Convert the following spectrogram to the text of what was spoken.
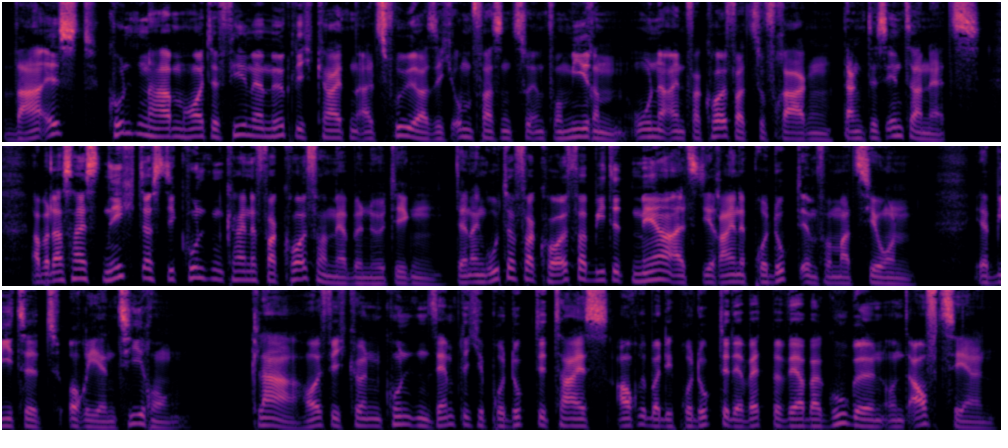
Wahr ist, Kunden haben heute viel mehr Möglichkeiten als früher, sich umfassend zu informieren, ohne einen Verkäufer zu fragen, dank des Internets. Aber das heißt nicht, dass die Kunden keine Verkäufer mehr benötigen, denn ein guter Verkäufer bietet mehr als die reine Produktinformation. Er bietet Orientierung. Klar, häufig können Kunden sämtliche Produktdetails auch über die Produkte der Wettbewerber googeln und aufzählen,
